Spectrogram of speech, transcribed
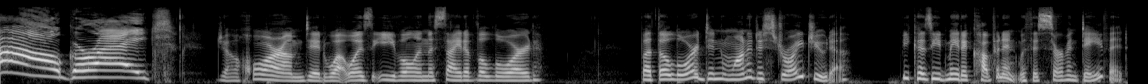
Oh, great. Jehoram did what was evil in the sight of the Lord. But the Lord didn't want to destroy Judah because he'd made a covenant with his servant David.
